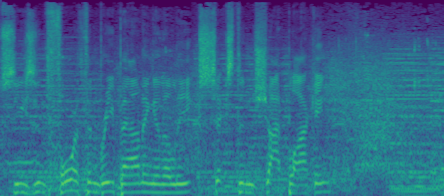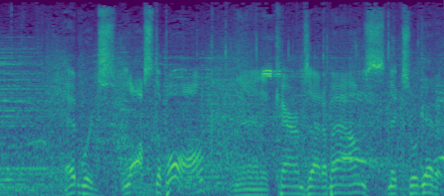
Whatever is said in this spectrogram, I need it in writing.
Season fourth in rebounding in the league, sixth in shot blocking. Edwards lost the ball, and it caroms out of bounds. Knicks will get it.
